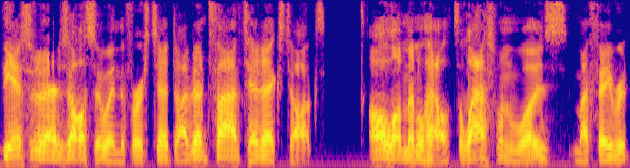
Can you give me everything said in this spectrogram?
The answer to that is also in the first TED talk. I've done five TEDx talks, all on mental health. The last one was my favorite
